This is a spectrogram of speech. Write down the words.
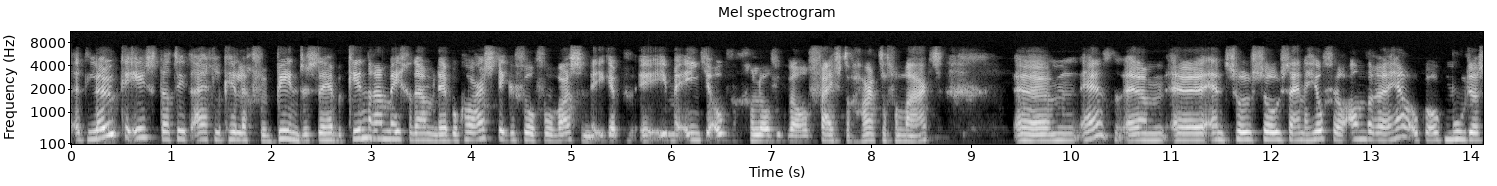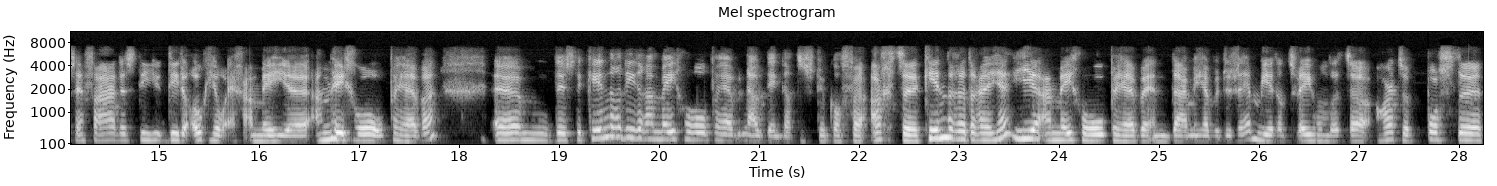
het, leuke is dat dit eigenlijk heel erg verbindt. Dus daar hebben kinderen aan meegedaan, maar daar hebben ook hartstikke veel volwassenen. Ik heb in mijn eentje ook, geloof ik, wel 50 harten gemaakt. Hè, um, uh, en zo, zijn er heel veel andere, ook, ook moeders en vaders, die, die er ook heel erg aan, mee, uh, aan meegeholpen hebben. Um, dus de kinderen die eraan meegeholpen hebben, nou, ik denk dat een stuk of uh, acht kinderen er hier aan meegeholpen hebben. En daarmee hebben we dus meer dan 200 hartenposten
